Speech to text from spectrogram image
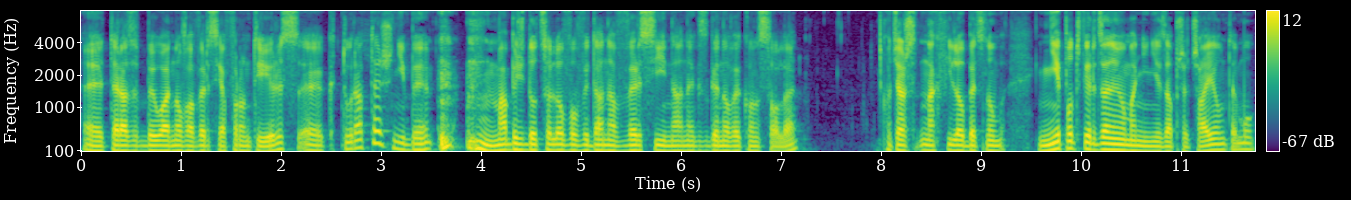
E, Teraz była nowa wersja Frontiers, e, która też niby ma być docelowo wydana w wersji na next-genowe konsole. Chociaż na chwilę obecną nie potwierdzają ani nie zaprzeczają temu.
